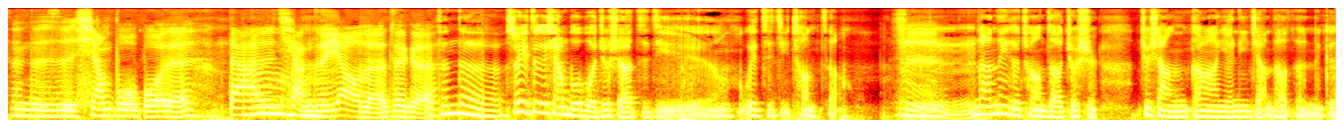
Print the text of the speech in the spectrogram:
真的是香饽饽的，大家抢着要了这个，真的。所以这个香饽饽就是要自己为自己创造，是那那个创造就是，就像刚刚妍妮讲到的那个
